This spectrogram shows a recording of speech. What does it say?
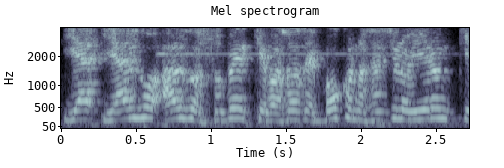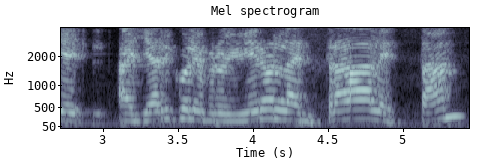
y, a- y algo, algo súper que pasó hace poco, no sé si lo vieron, que a Jericho le prohibieron la entrada al stand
